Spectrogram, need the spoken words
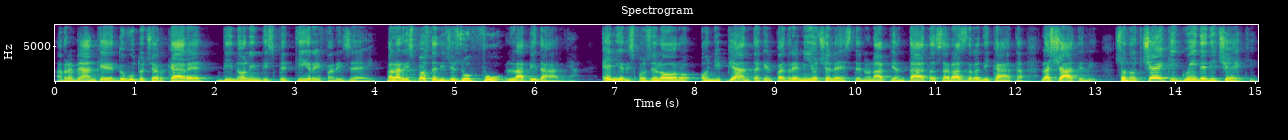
avrebbe anche dovuto cercare di non indispettire i farisei. Ma la risposta di Gesù fu lapidaria. Egli rispose loro, ogni pianta che il Padre mio celeste non ha piantata sarà sradicata. Lasciateli, sono ciechi guide di ciechi.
